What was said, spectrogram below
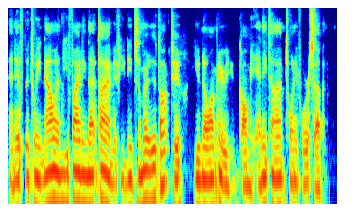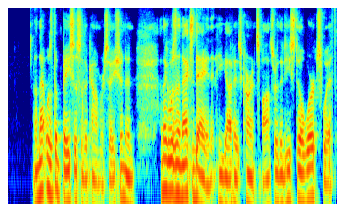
And if between now and you finding that time, if you need somebody to talk to, you know I'm here. You can call me anytime, 24 7. And that was the basis of the conversation. And I think it was the next day that he got his current sponsor that he still works with,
